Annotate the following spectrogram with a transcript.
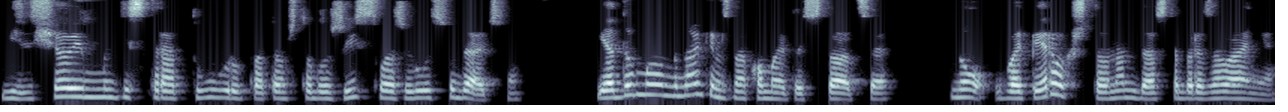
еще и магистратуру, потом, чтобы жизнь сложилась удачно. Я думаю, многим знакома эта ситуация. Ну, во-первых, что нам даст образование?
